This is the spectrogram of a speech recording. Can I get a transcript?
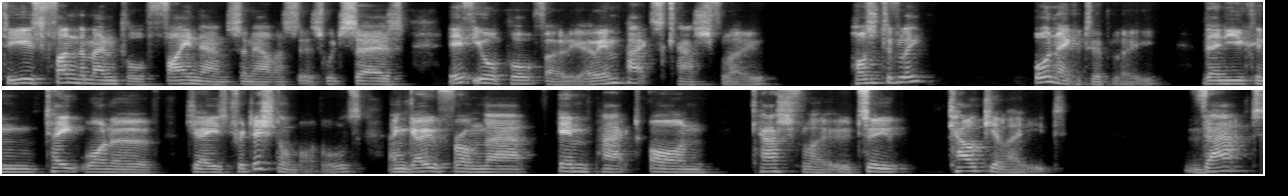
to use fundamental finance analysis, which says if your portfolio impacts cash flow positively or negatively, then you can take one of Jay's traditional models and go from that impact on cash flow to calculate that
